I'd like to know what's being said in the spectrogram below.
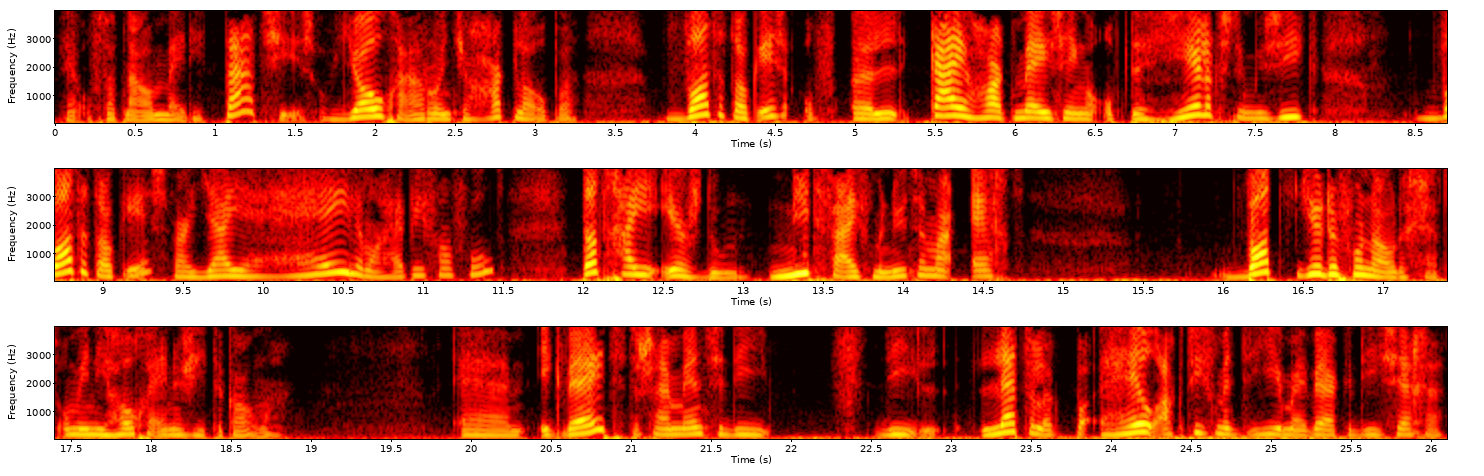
En of dat nou een meditatie is, of yoga, een rondje hardlopen, wat het ook is, of uh, keihard meezingen op de heerlijkste muziek, wat het ook is, waar jij je helemaal happy van voelt, dat ga je eerst doen. Niet vijf minuten, maar echt wat je ervoor nodig hebt om in die hoge energie te komen. Um, ik weet, er zijn mensen die, die letterlijk heel actief met hiermee werken, die zeggen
